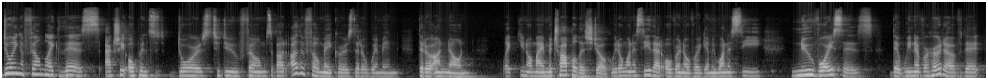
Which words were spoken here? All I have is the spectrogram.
doing a film like this actually opens doors to do films about other filmmakers that are women that are unknown. Like, you know, my Metropolis joke. We don't want to see that over and over again. We want to see new voices that we never heard of that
